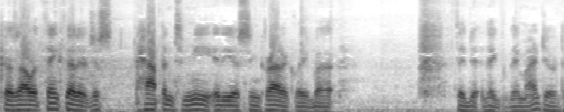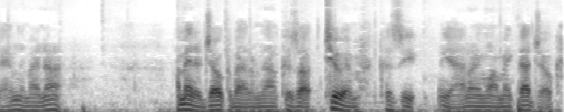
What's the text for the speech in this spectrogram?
because I would think that it just happened to me idiosyncratically, but they, they they might do it to him, they might not. I made a joke about him now because uh, to him because he yeah I don't even want to make that joke.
